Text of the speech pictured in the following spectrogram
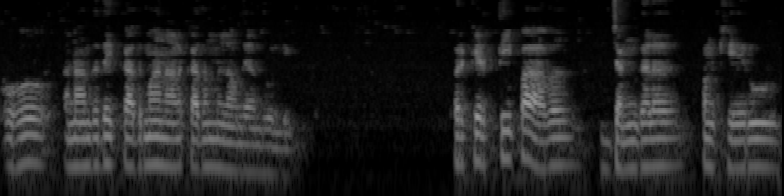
ਉਹ ਆਨੰਦ ਦੇ ਕਦਮਾਂ ਨਾਲ ਕਦਮ ਮਿਲਾਉਂਦਿਆਂ ਬੋਲੀ ਪ੍ਰਕਿਰਤੀ ਭਾਵ ਜੰਗਲ, ਪੰਖੇਰੂ,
